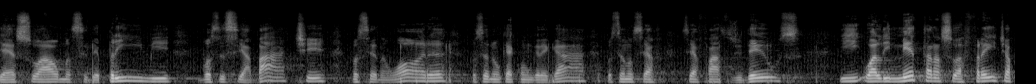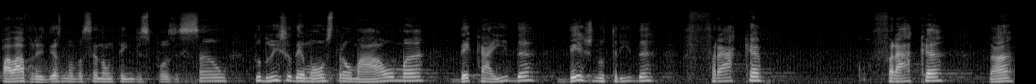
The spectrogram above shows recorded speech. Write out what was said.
E aí a sua alma se deprime, você se abate, você não ora, você não quer congregar, você não se afasta de Deus. E o alimento está na sua frente, a palavra de Deus, mas você não tem disposição. Tudo isso demonstra uma alma decaída, desnutrida, fraca, fraca, tá?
